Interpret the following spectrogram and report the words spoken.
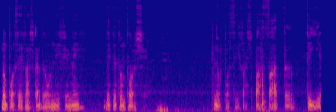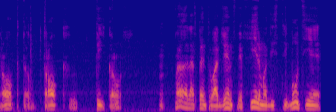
Nu poți să-i faci cadou unei femei decât un Porsche. Nu poți să-i faci Passat, T-Roc, Troc, T-Cross. Ăla pentru agenți de firmă, distribuție,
